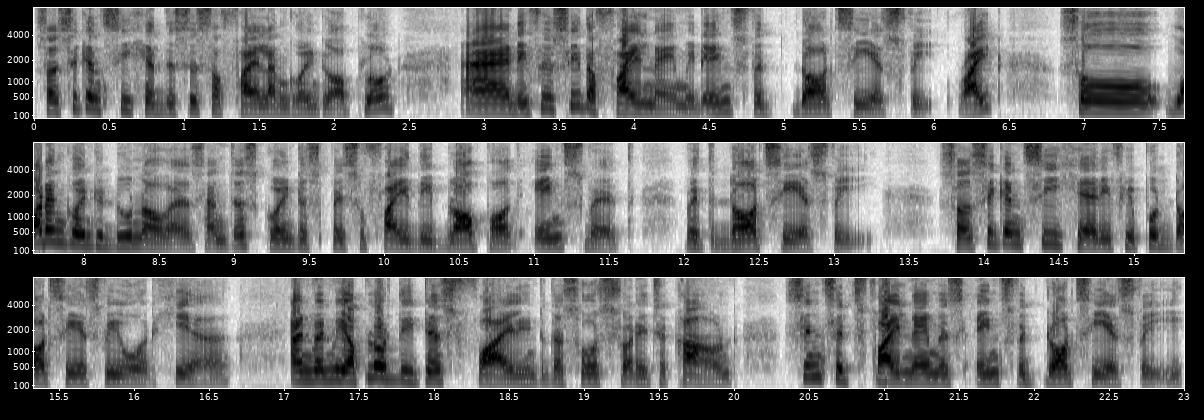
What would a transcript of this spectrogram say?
So as you can see here, this is a file I'm going to upload and if you see the file name, it ends with .csv, right? So what I'm going to do now is I'm just going to specify the blob path ends with with .csv. So as you can see here, if you put .csv over here and when we upload the test file into the source storage account, since its file name is ends with .csv,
